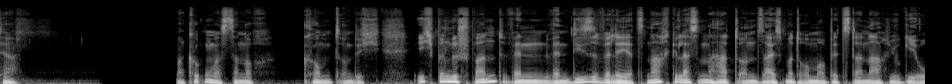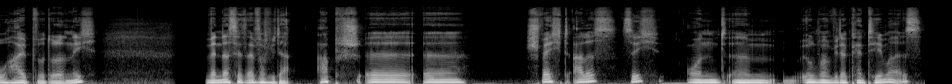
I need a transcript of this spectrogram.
Tja. Mal gucken, was da noch kommt. Und ich, ich bin gespannt, wenn, wenn diese Welle jetzt nachgelassen hat und sei es mal drum, ob jetzt danach Yu-Gi-Oh! Hype wird oder nicht. Wenn das jetzt einfach wieder absch, äh, äh, alles sich und ähm, irgendwann wieder kein Thema ist,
